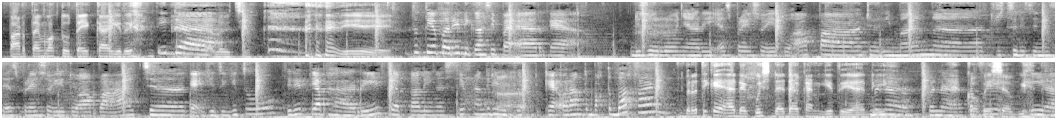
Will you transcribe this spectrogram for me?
part time waktu TK gitu. Tidak. Gak lucu. Iya, iya, iya. itu tiap hari dikasih PR kayak disuruh nyari espresso itu apa dari mana terus jenis-jenis espresso itu apa aja kayak gitu-gitu jadi tiap hari setiap kali nge-shift nanti di- Ah. kayak orang tebak-tebakan Berarti kayak ada kuis dadakan gitu ya di benar benar coffee Tapi- shop gitu. iya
